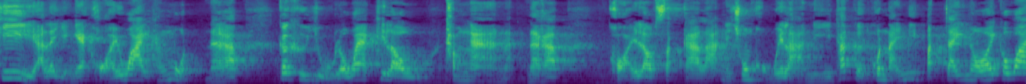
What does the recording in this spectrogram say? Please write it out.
ที่อะไรอย่างเงี้ยขอให้ไหว้ทั้งหมดนะครับ ก็คืออยู่ละแวกที่เราทำงานน่ะนะครับ ขอให้เราสักการะในช่วงของเวลานี้ ถ้าเกิดคนไหนมีปัจจัยน้อยก็ไหว้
